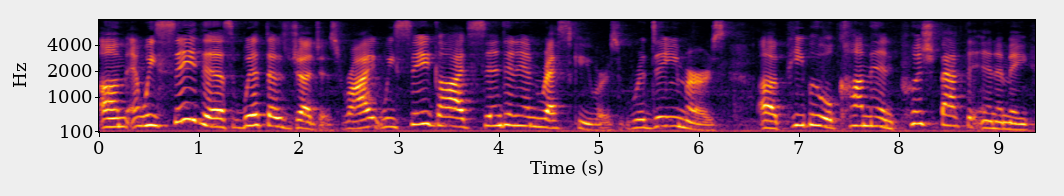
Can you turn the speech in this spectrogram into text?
Um, and we see this with those judges, right? We see God sending in rescuers, redeemers, uh, people who will come in, push back the enemy,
